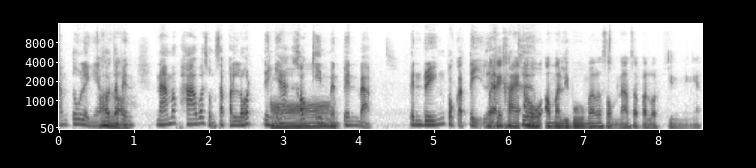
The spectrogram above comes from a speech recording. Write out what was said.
ำตู้อะไรเงี้ยอ๋อเขาจะเหรอเป็นน้ำมะพร้าวผสมสับปะรดอย่างเงี้ยอ๋อเขากินเหมือนเป็นแบบเป็นดริงก์ปกติเลมันยคล้ายๆคืเอาเอามาริบูมาผสมน้ำสับปะรดกินอย่างเงี้ย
